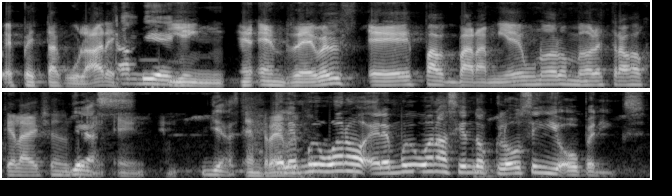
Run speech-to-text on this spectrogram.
espectaculares. También. Y en, en- en Rebels es pa- para mí es uno de los mejores trabajos que él ha hecho en, Yes. en- en- Yes. en Él Rebels. es muy bueno, él es muy bueno haciendo closing y openings.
